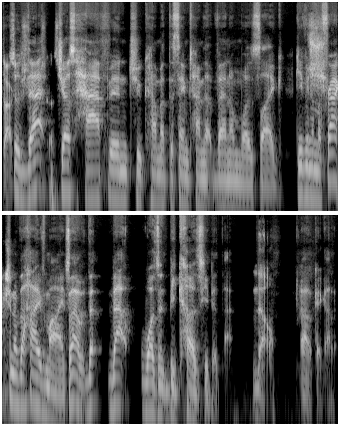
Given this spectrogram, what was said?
Doctor So Strange that does. just happened to come at the same time that Venom was like giving him a fraction of the hive mind. So that that, that wasn't because he did that. no. Oh, okay, got it.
